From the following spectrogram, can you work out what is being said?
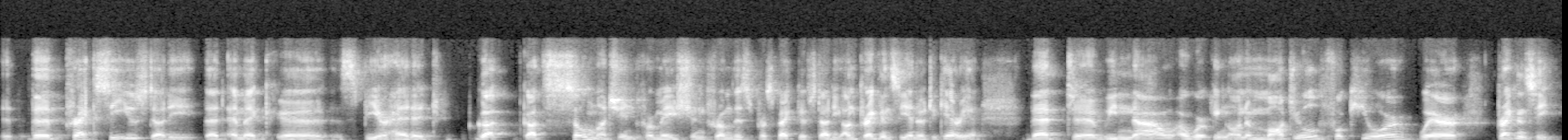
the PREG-CU study that Emek uh, spearheaded got got so much information from this prospective study on pregnancy and urticaria that uh, we now are working on a module for cure where pregnancy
